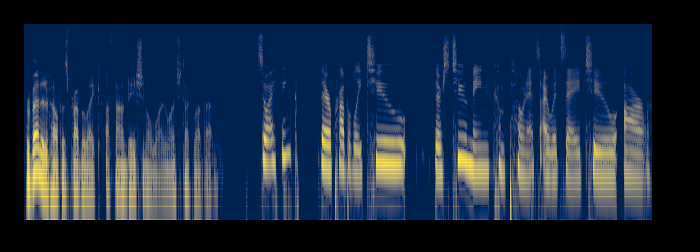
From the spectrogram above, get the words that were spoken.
preventative health is probably like a foundational one. Why don't you talk about that? So I think there are probably two there's two main components I would say to our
